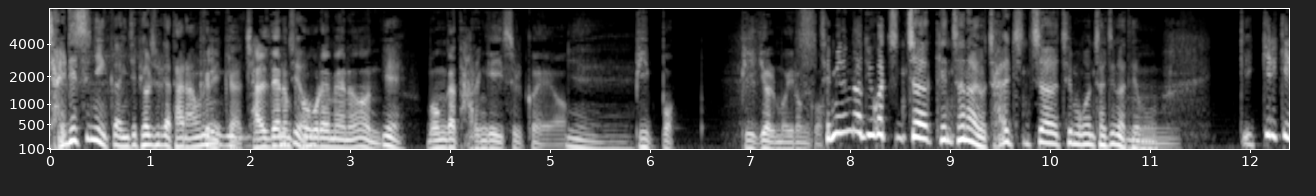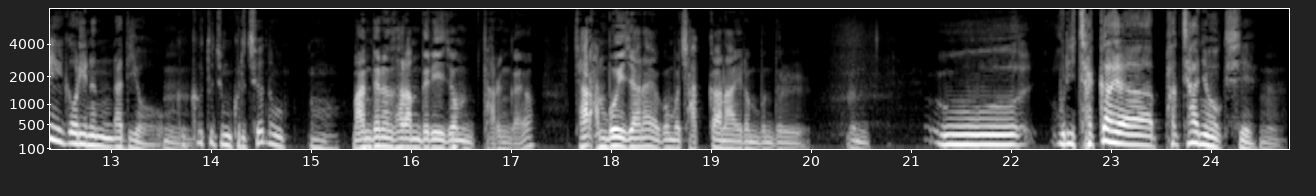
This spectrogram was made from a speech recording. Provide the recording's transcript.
잘 됐으니까 이제 별소리가 다 나오는 그러니까 이- 잘 되는 거죠. 프로그램에는 예. 뭔가 다른 게 있을 거예요. 예. 비법, 비결 뭐 이런 거. 재미있는 라디오가 진짜 괜찮아요. 잘 진짜 제목은 잘 진 것 같아요. 뭐 음, 끼- 끼리끼리거리는 라디오. 음. 그, 그것도 좀 그렇죠. 너무 어. 만드는 사람들이 음. 좀 다른가요? 잘 안 보이잖아요. 그 뭐 작가나 이런 분들은 어, 우리 작가 박찬혁 씨, 음,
